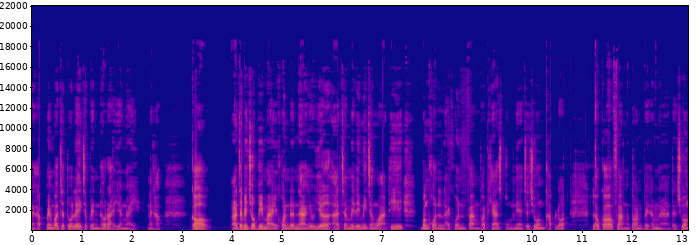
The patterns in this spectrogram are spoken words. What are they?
นะครับ ไม่ว่าจะตัวเลขจะเป็นเท่าไหร่ยังไงนะครับ ก็ อาจจะเป็นช่วงปีใหม่คนเดินทางอยู่เยอะ อาจจะไม่ได้มีจังหวะที่บางคนหลายคนฟังพอดแคสต์ผมเนี่ยจะช่วงขับรถ แล้วก็ฟังตอนไปทำงาน แต่ช่วง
